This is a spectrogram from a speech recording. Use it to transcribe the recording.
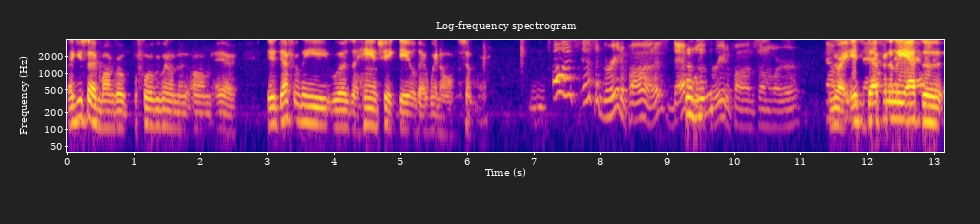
Like you said, Mongo, before we went on the um air, it definitely was a handshake deal that went on somewhere. Mm-hmm. Oh, it's it's agreed upon. It's definitely mm-hmm. agreed upon somewhere. Now, right. It's definitely at the.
